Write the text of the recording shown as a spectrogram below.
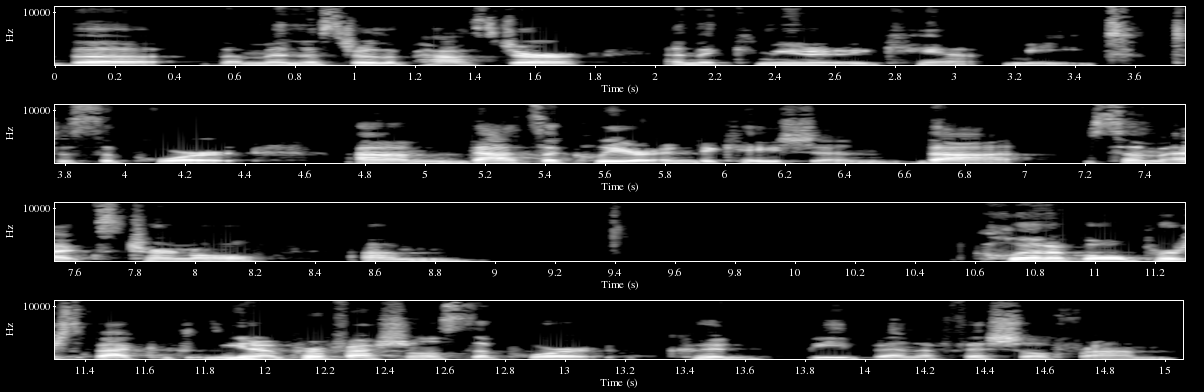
the the minister the pastor and the community can't meet to support. Um, that's a clear indication that some external um, clinical perspective you know professional support could be beneficial from.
